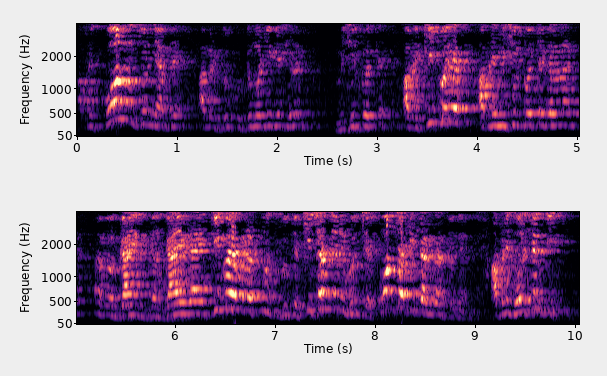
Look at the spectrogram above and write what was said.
আপনি কোন জন্য আপনি আপনি ডু- ডুমুরটি গেছিলেন মিছিল করতে? আপনি কি করে, আপনি মিছিল করতে গেলেন? গায়ে গায়ে কি করে আপনার পুলিশ ঘুরছে? কিসের জন্য ঘুরছে? কোন জাতি দাঙ্গার জন্য? আপনি বলেছেন কি?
